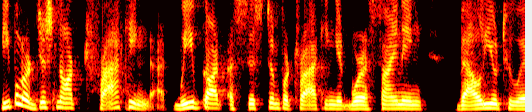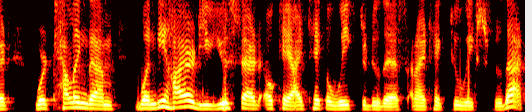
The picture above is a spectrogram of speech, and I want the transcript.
people are just not tracking that. We've got a system for tracking it. We're assigning value to it. We're telling them when we hired you, you said, okay, I take a week to do this and I take two weeks to do that.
